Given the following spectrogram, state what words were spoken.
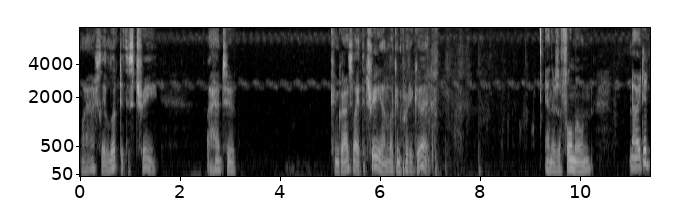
when I actually looked at this tree, I had to congratulate the tree on looking pretty good and there's a full moon now I did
